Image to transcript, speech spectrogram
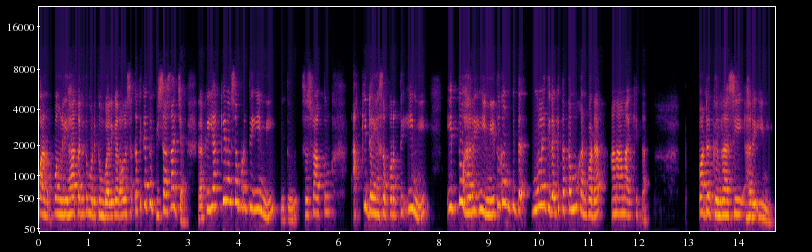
penglihatan itu mau dikembalikan oleh seketika itu bisa saja. Nah, keyakinan seperti ini itu sesuatu akidah yang seperti ini itu hari ini itu kan kita mulai tidak kita temukan pada anak-anak kita pada generasi hari ini.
